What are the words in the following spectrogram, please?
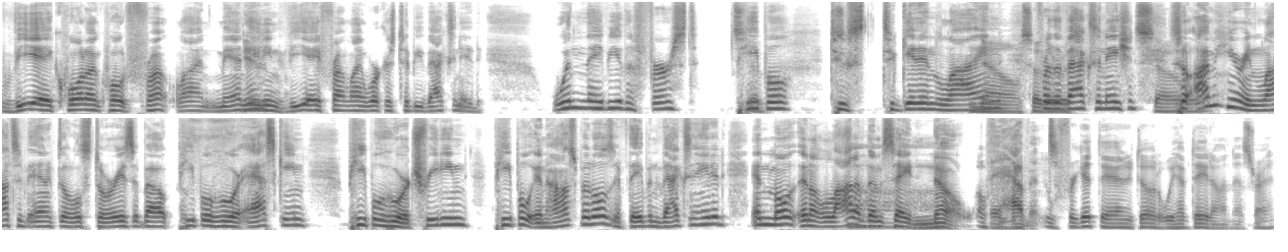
VA quote unquote frontline, mandating VA frontline workers to be vaccinated? Wouldn't they be the first people to to get in line No, so for the was- vaccination? So, So I'm hearing lots of anecdotal stories about people who are asking people who are treating people in hospitals if they've been vaccinated, and mo- and a lot of them say no, Oh, they forget- haven't. Forget the anecdotal. We have data on this, right?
